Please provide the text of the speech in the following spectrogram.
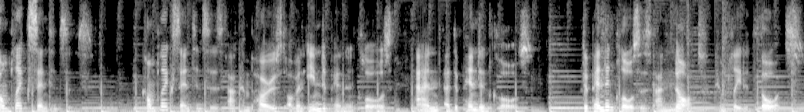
Complex sentences. Complex sentences are composed of an independent clause and a dependent clause. Dependent clauses are not completed thoughts.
